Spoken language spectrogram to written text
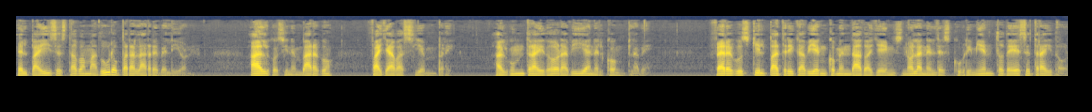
El país estaba maduro para la rebelión. Algo, sin embargo, fallaba siempre. Algún traidor había en el cónclave. Fergus Kilpatrick había encomendado a James Nolan el descubrimiento de ese traidor.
